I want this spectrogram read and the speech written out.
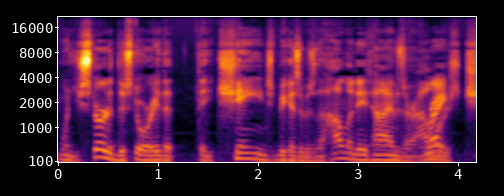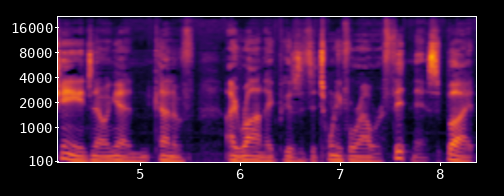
when you started the story that they changed because it was the holiday times, their hours Right. changed. Now again, kind of ironic because it's a twenty four hour fitness, but.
